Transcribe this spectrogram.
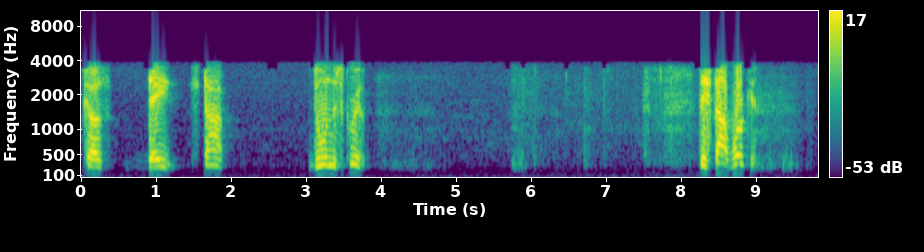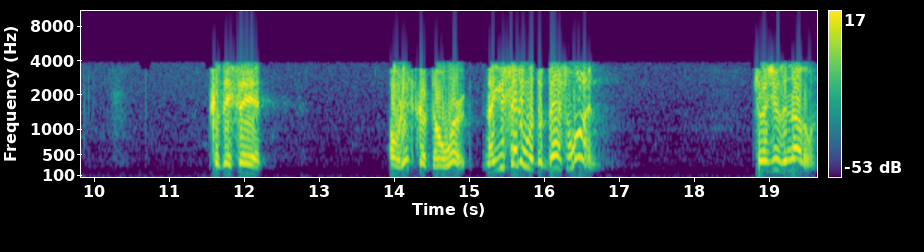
Because they stopped doing the script. They stopped working. Because they said, oh, this script don't work. Now, you said it was the best one. So let's use another one.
